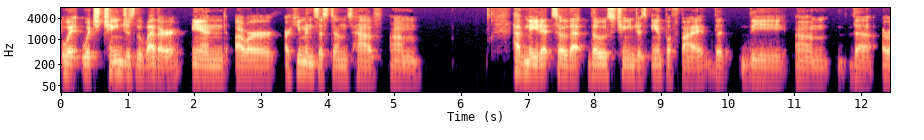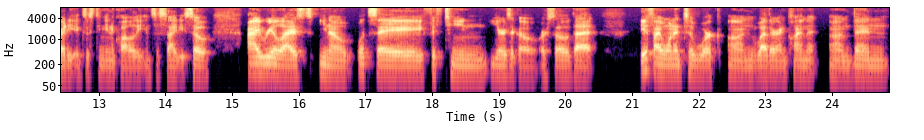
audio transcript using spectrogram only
which changes the weather. And our our human systems have um, have made it so that those changes amplify the the um, the already existing inequality in society. So I realized, you know, let's say 15 years ago or so, that if I wanted to work on weather and climate, um, then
